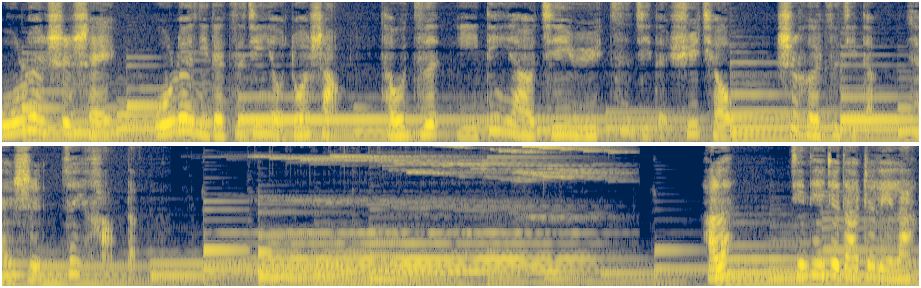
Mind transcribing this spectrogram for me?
无论是谁，无论你的资金有多少，投资一定要基于自己的需求，适合自己的才是最好的。好了，今天就到这里啦。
